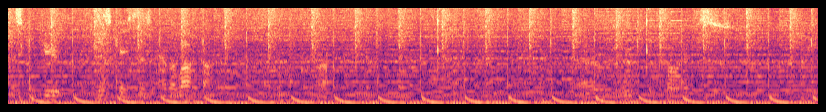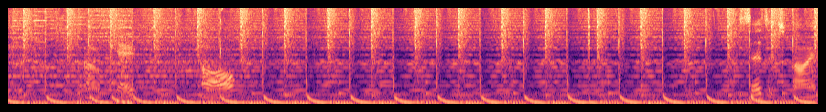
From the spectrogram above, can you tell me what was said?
this compute, this case doesn't have a lock on it. Uh, remove components. Okay. All. Says it's fine.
